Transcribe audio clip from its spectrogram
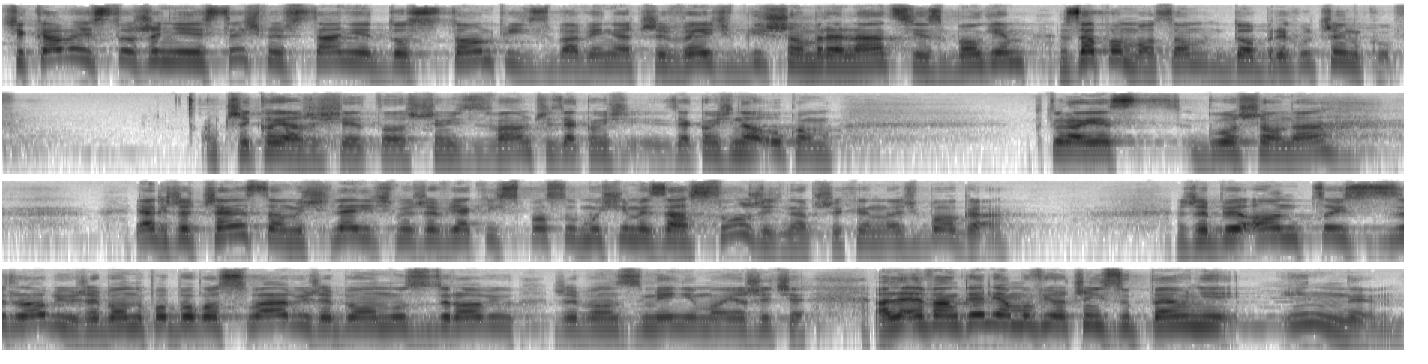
Ciekawe jest to, że nie jesteśmy w stanie dostąpić zbawienia czy wejść w bliższą relację z Bogiem za pomocą dobrych uczynków. Czy kojarzy się to z czymś z wam, czy z jakąś, z jakąś nauką, która jest głoszona? Jakże często myśleliśmy, że w jakiś sposób musimy zasłużyć na przychylność Boga. Żeby On coś zrobił, żeby On pobłogosławił, żeby On uzdrowił, żeby On zmienił moje życie. Ale Ewangelia mówi o czymś zupełnie innym.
